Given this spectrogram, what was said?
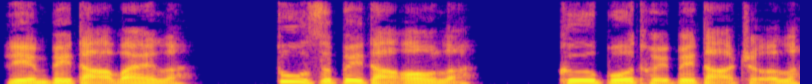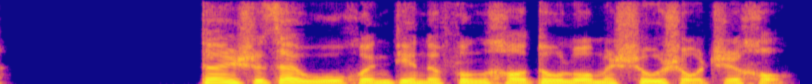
脸被打歪了，肚子被打凹了，胳膊腿被打折了，但是在武魂殿的封号斗罗们收手之后，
